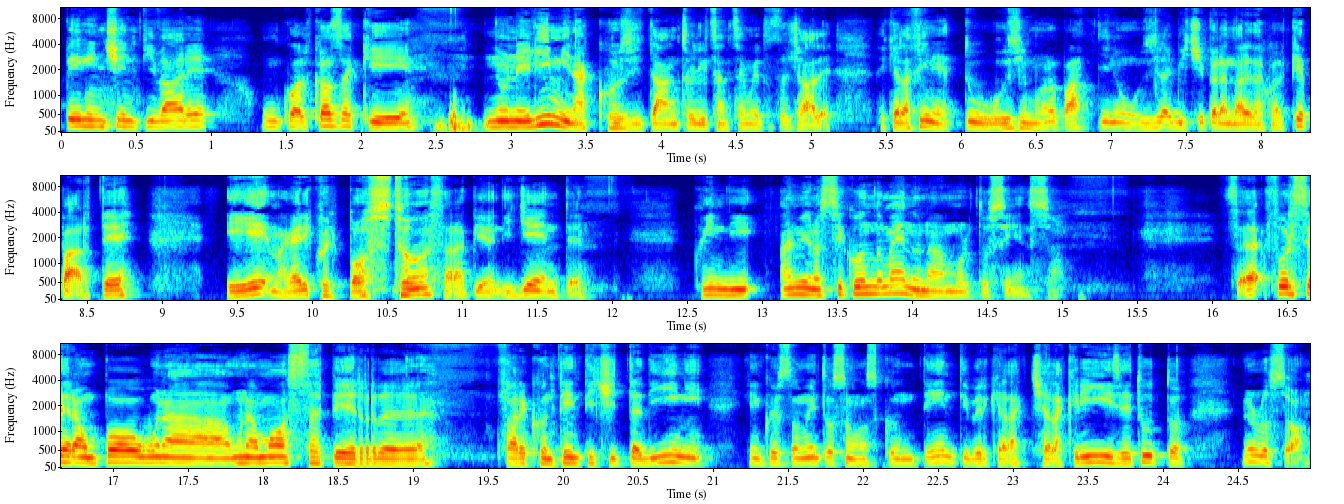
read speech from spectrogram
per incentivare un qualcosa che non elimina così tanto il distanziamento sociale, perché alla fine tu usi il monopattino, usi la bici per andare da qualche parte e magari quel posto sarà pieno di gente. Quindi, almeno secondo me, non ha molto senso. Forse era un po' una, una mossa per, fare contenti i cittadini che in questo momento sono scontenti perché la, c'è la crisi e tutto, non lo so,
